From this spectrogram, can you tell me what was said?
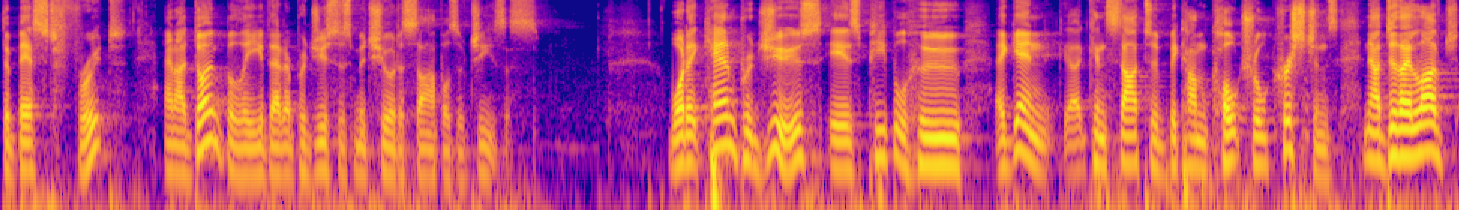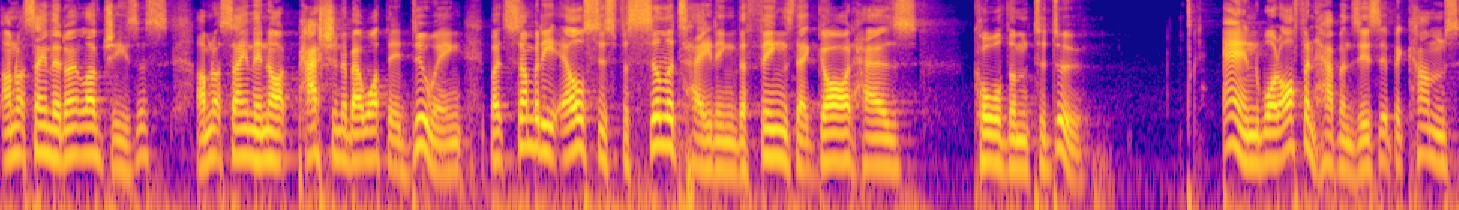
the best fruit, and I don't believe that it produces mature disciples of Jesus. What it can produce is people who, again, uh, can start to become cultural Christians. Now, do they love? I'm not saying they don't love Jesus. I'm not saying they're not passionate about what they're doing, but somebody else is facilitating the things that God has called them to do. And what often happens is it becomes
